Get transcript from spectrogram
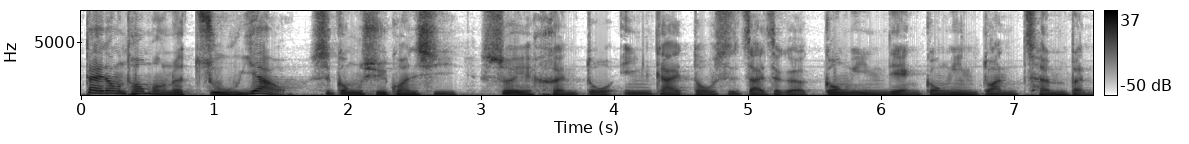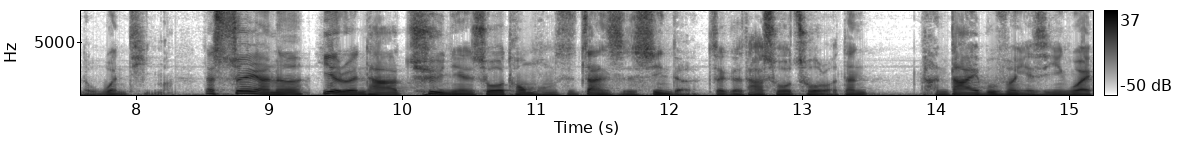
带动通膨的主要是供需关系，所以很多应该都是在这个供应链、供应端成本的问题嘛。那虽然呢，叶伦他去年说通膨是暂时性的，这个他说错了，但很大一部分也是因为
